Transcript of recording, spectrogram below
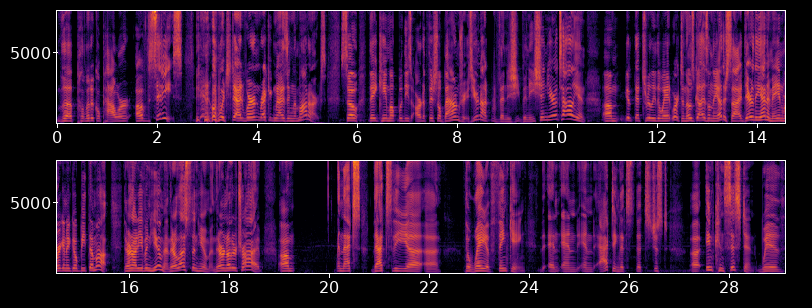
the political power of the cities, you know, which dad weren't recognizing the monarchs. So they came up with these artificial boundaries. You're not Venetian, you're Italian. Um, that's really the way it worked. And those guys on the other side, they're the enemy, and we're going to go beat them up. They're not even human. They're less than human. They're another tribe. Um, and that's that's the uh, uh, the way of thinking and and and acting that's that's just uh, inconsistent with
